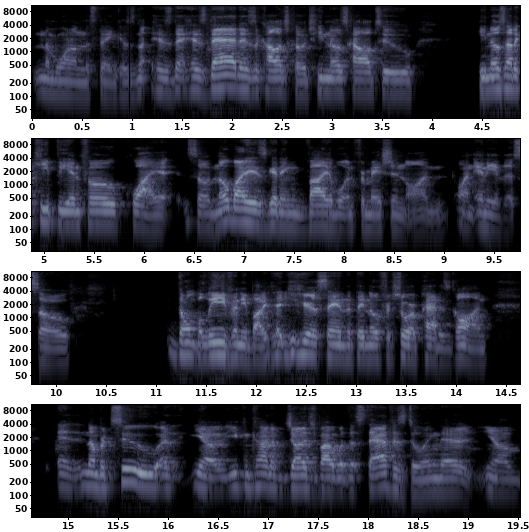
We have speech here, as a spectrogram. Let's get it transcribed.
Number one on this thing because his his dad is a college coach. He knows how to he knows how to keep the info quiet. So nobody is getting valuable information on on any of this. So don't believe anybody that you hear saying that they know for sure Pat is gone. And number two, uh, you know, you can kind of judge by what the staff is doing. They're, you know,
